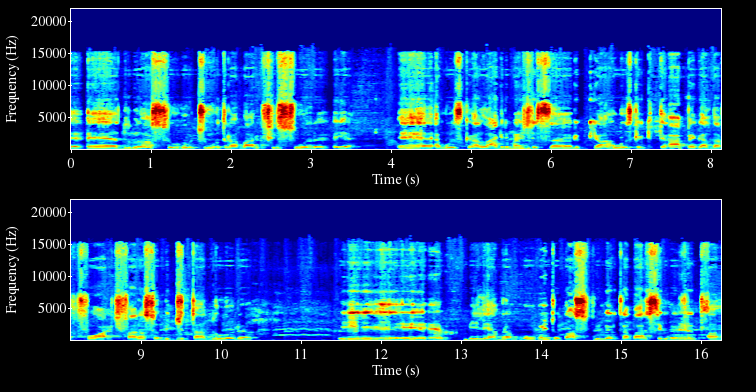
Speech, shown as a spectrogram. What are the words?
é, do nosso último trabalho Fissura aí, é a música Lágrimas de Sangue, que é uma música que tem uma pegada forte, fala sobre ditadura e me lembra muito o nosso primeiro trabalho Signo Digital.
